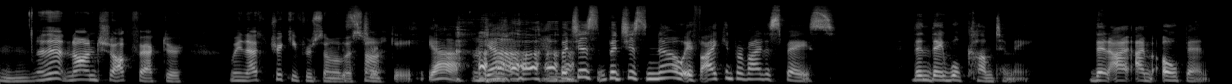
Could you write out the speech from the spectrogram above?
Mm-hmm. And that non-shock factor. I mean, that's tricky for some of It's us, huh? tricky. Yeah. Yeah. but just but just know if I can provide a space, then they will come to me. Then I, I'm open.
